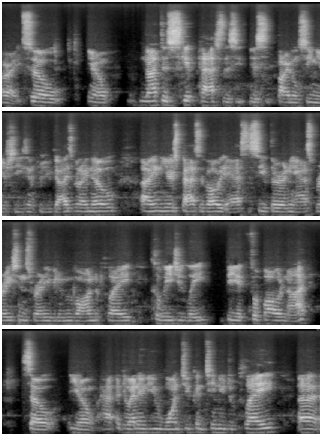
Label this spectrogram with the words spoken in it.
All right, so you know, not to skip past this this final senior season for you guys, but I know uh, in years past I've always asked to see if there are any aspirations for any of you to move on to play collegiately, be it football or not. So, you know, do any of you want to continue to play uh,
